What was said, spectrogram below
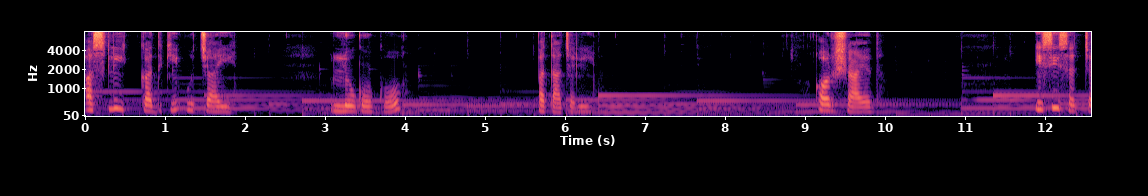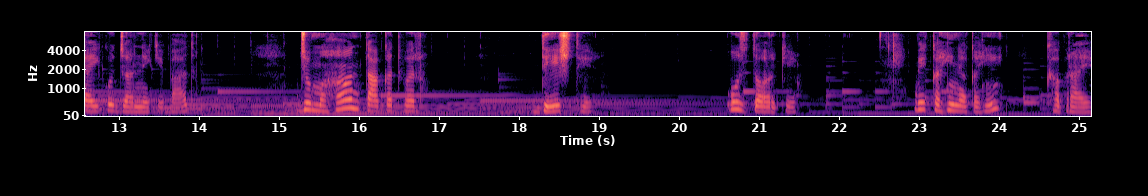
असली कद की ऊंचाई लोगों को पता चली। और शायद इसी सच्चाई को जानने के बाद जो महान ताकतवर देश थे, उस दौर के वे कहीं ना कहीं घबराए।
